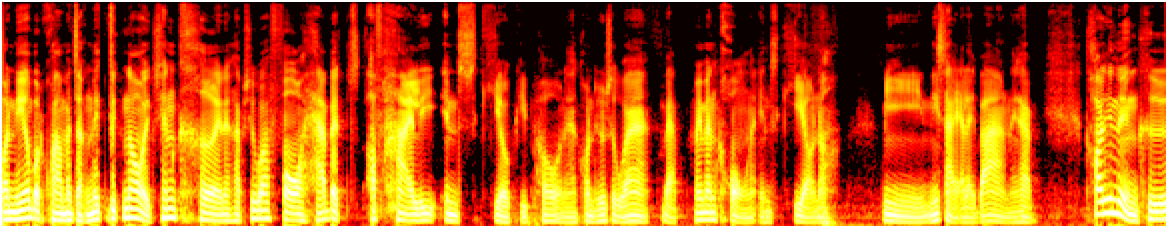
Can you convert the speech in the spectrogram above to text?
วันนี้เอาบทความมาจาก Nick Vigno อีกเช่นเคยนะครับ ชื่อว่า Four Habits of Highly Insecure People นะคนที่รู้สึกว่าแบบไม่มั่นคงอะ insecure เนาะมีนิสัยอะไรบ้างนะครับ ข้อที่หนึ่งคือ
